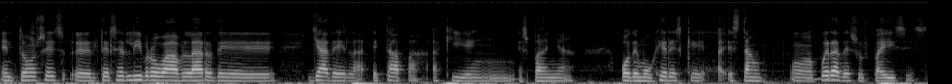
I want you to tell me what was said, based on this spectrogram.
Entonces, el tercer libro va a hablar de, ya de la etapa aquí en España o de mujeres que están uh, fuera de sus países.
